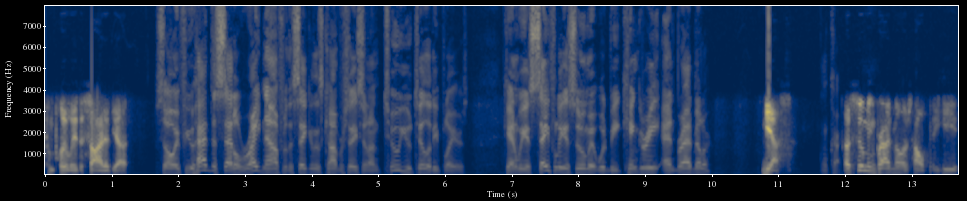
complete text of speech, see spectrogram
completely decided yet. So if you had to settle right now for the sake of this conversation on two utility players, can we safely assume it would be Kingery and Brad Miller? Yes, Okay. assuming Brad Miller's healthy. He,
